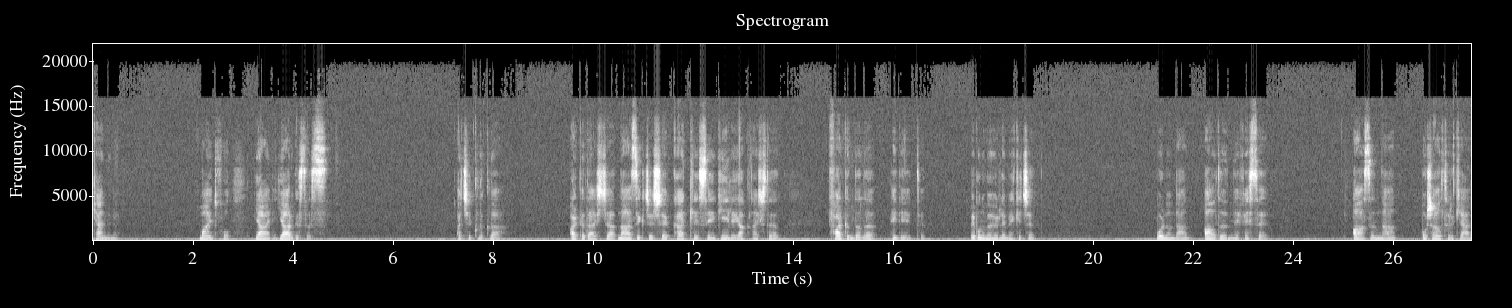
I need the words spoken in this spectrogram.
Kendini mindful yani yargısız açıklıkla arkadaşça, nazikçe, şefkatle, sevgiyle yaklaştığın farkındalığı hediye ettin. Ve bunu mühürlemek için burnundan aldığın nefesi ağzından boşaltırken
